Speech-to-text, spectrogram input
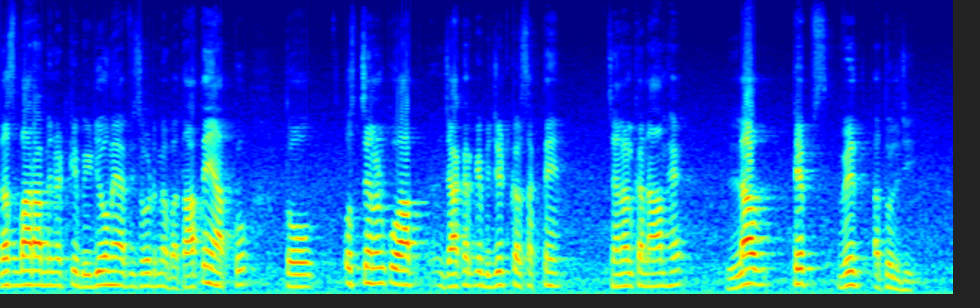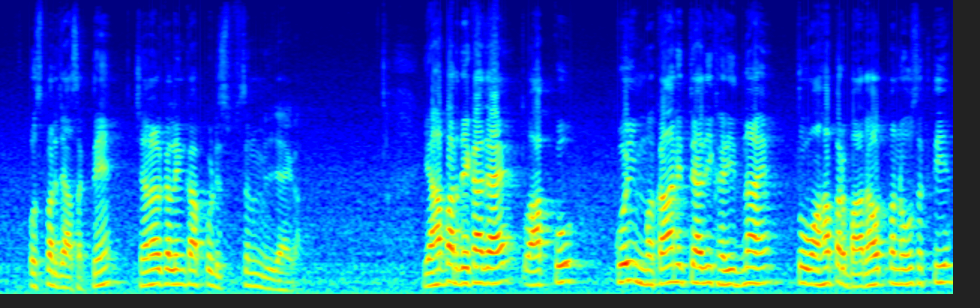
10-12 मिनट के वीडियो में, एपिसोड में बताते हैं आपको। तो उस चैनल को आप जाकर के विज़िट कर सकते हैं। चैनल का नाम है love tips with Atul ji. उस पर जा सकते हैं। चैनल का लिंक आपको डिस्क्रिप्शन में मिल जाएगा। यहाँ पर देखा जाए तो आपको कोई मकान इत्यादि खरीदना है तो वहाँ पर बाधा उत्पन्न हो सकती है।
